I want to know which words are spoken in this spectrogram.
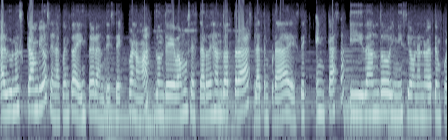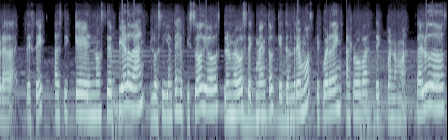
algunos cambios en la cuenta de Instagram de SEC Panamá, donde vamos a estar dejando atrás la temporada de SEC en casa y dando inicio a una nueva temporada de SEC. Así que no se pierdan los siguientes episodios, los nuevos segmentos que tendremos. Recuerden arroba SEC Panamá. Saludos.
